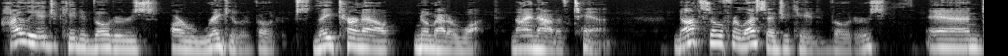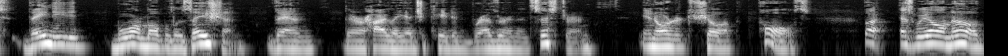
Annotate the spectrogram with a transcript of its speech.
highly educated voters are regular voters. They turn out no matter what, nine out of 10. Not so for less educated voters, and they needed more mobilization than their highly educated brethren and sister in order to show up at polls. But as we all know,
